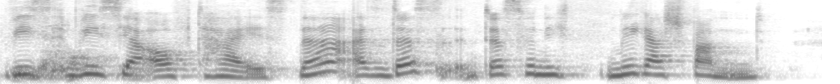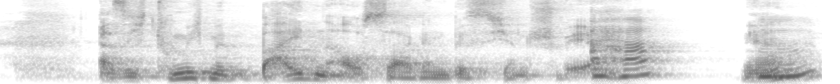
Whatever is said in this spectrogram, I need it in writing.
wie es, wie es ja oft heißt? Ne? Also das, das finde ich mega spannend. Also ich tue mich mit beiden Aussagen ein bisschen schwer. Aha. Ja. Mhm.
